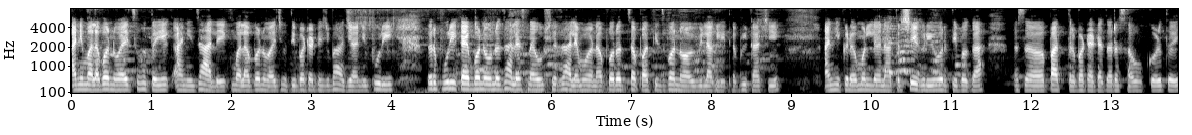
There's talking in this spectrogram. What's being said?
आणि मला बनवायचं होतं एक आणि झालं एक. मला बनवायची होती बटाट्याची भाजी आणि पुरी. तर पुरी काय बनवणं झाल्याच नाही उशीर झाल्यामुळे ना परत चपातीच बनवावी लागली त्या पिठाची. आणि इकडं म्हणलं ना तर शेगडीवरती बघा असं पातळ बटाट्याचा रस्सा आहे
